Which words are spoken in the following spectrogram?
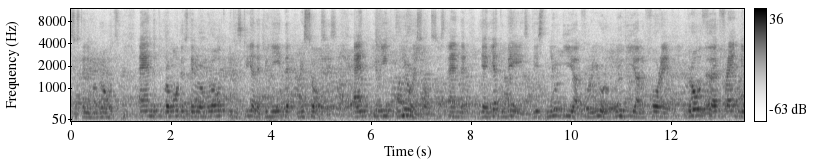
sustainable growth. And to promote sustainable growth it is clear that you need resources. And you need new resources. And the idea to base this new deal for Europe, new deal for a growth-friendly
